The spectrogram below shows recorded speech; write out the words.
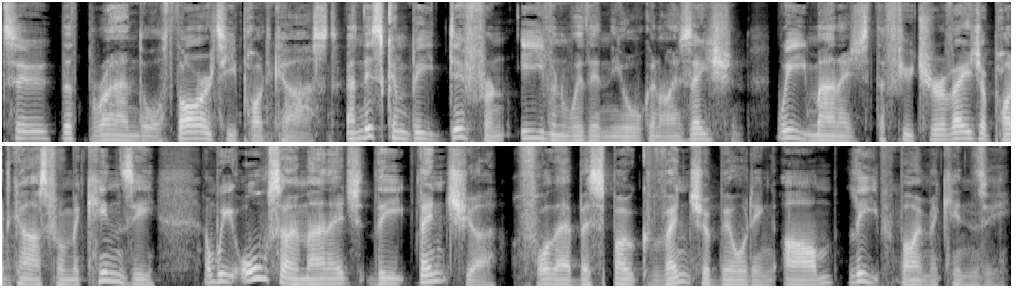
to the brand authority podcast. And this can be different even within the organization. We manage the Future of Asia podcast for McKinsey, and we also manage the venture for their bespoke venture building arm, Leap by McKinsey.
